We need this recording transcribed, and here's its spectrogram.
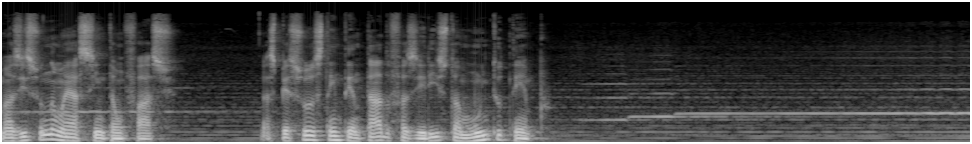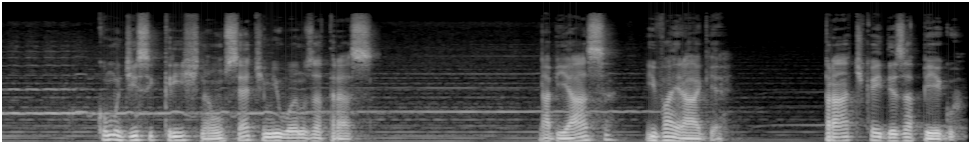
Mas isso não é assim tão fácil. As pessoas têm tentado fazer isto há muito tempo. como disse Krishna uns sete mil anos atrás. Abhyasa e Vairagya, prática e desapego.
